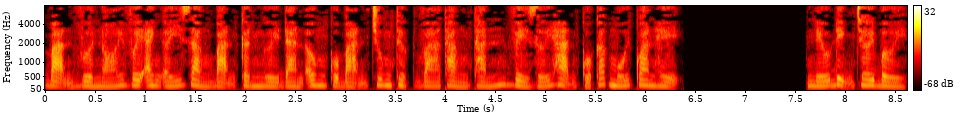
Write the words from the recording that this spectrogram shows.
bạn vừa nói với anh ấy rằng bạn cần người đàn ông của bạn trung thực và thẳng thắn về giới hạn của các mối quan hệ. Nếu định chơi bời,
